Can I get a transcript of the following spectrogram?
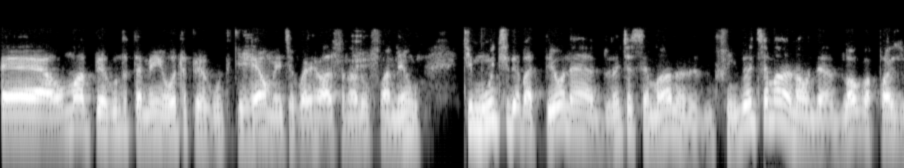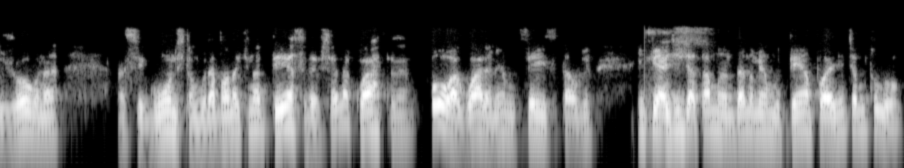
é uma pergunta também, outra pergunta que realmente agora é relacionada ao Flamengo, que muito se debateu, né? Durante a semana, enfim, durante a semana não, né? Logo após o jogo, né? Na segunda, estamos gravando aqui na terça, deve sair na quarta, né? Ou agora mesmo, não sei se tá ouvindo. Enfim, a gente já tá mandando ao mesmo tempo, a gente é muito louco.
